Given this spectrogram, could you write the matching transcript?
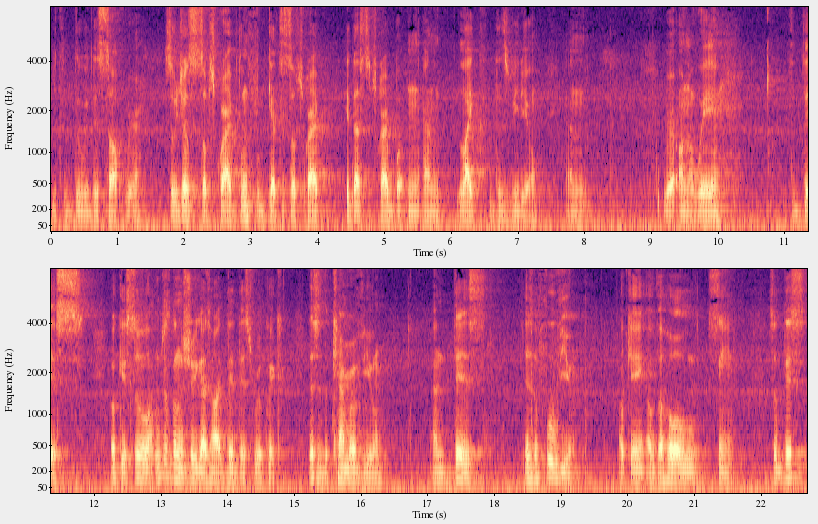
you could do with this software. So just subscribe. Don't forget to subscribe. Hit that subscribe button and like this video. And we're on our way to this. Okay so I'm just gonna show you guys how I did this real quick. This is the camera view. And this is the full view okay of the whole scene. So this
